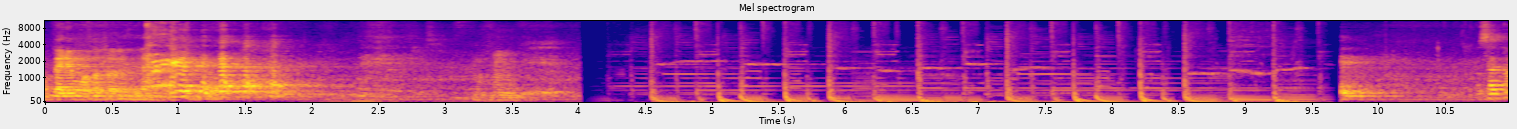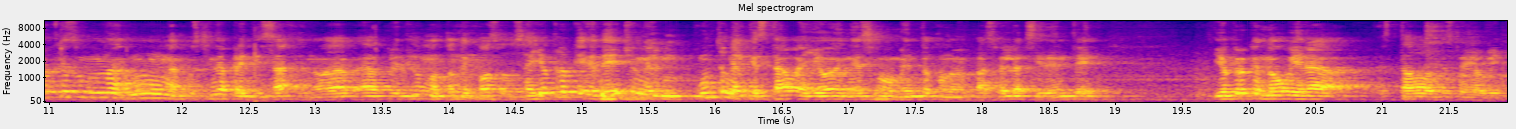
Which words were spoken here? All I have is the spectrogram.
operemos otra vez. O sea, creo que es una, una, cuestión de aprendizaje, ¿no? He aprendido un montón de cosas. O sea, yo creo que de hecho en el punto en el que estaba yo en ese momento cuando me pasó el accidente, yo creo que no hubiera estado donde estoy ahorita.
